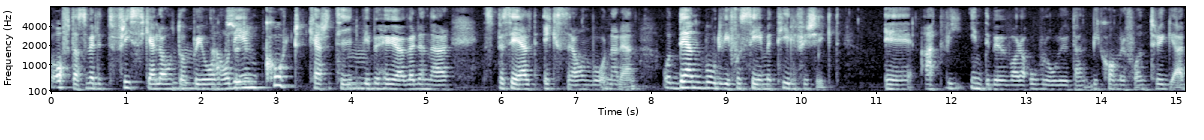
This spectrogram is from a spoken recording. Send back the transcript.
oftast väldigt friska långt upp i Mm, åren och det är en kort kanske tid Mm. vi behöver den där speciellt extra omvårdnaden. Och den borde vi få se med tillförsikt. Eh, att vi inte behöver vara oroliga utan vi kommer få en tryggad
